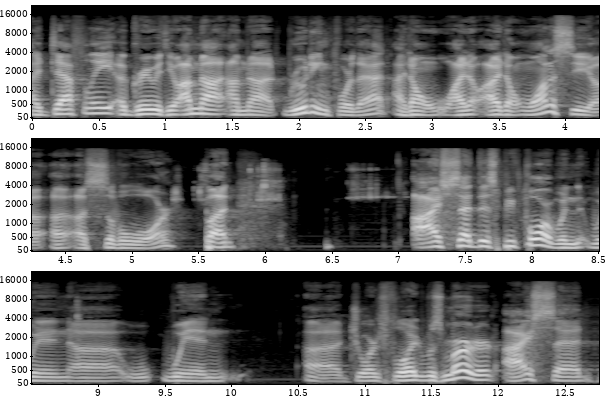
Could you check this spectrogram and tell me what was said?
I definitely agree with you. I'm not. I'm not rooting for that. I don't. I don't. I don't want to see a, a, a civil war. But I said this before when when uh, when uh, George Floyd was murdered. I said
